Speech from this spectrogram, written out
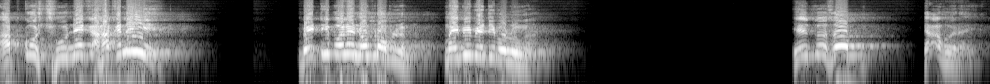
آپ کو چھونے کا حق نہیں ہے۔ بیٹی بولے نو پرابلم میں بھی بیٹی بولوں گا۔ یہ تو سب کیا ہو رہا ہے؟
